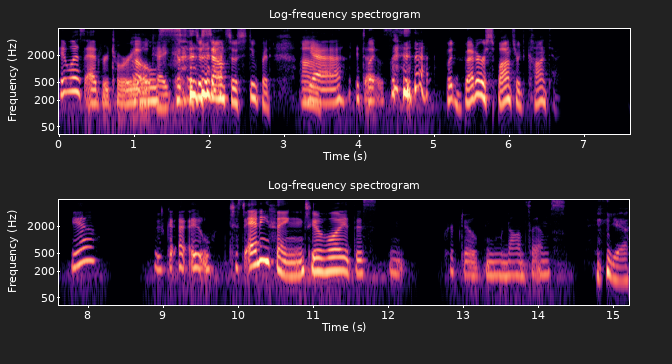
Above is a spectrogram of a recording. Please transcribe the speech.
It was advertorials. Oh, okay. Because it just sounds so stupid. Um, yeah, it does. But better sponsored content. yeah. We've got uh, uh, just anything to avoid this crypto nonsense. yeah.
